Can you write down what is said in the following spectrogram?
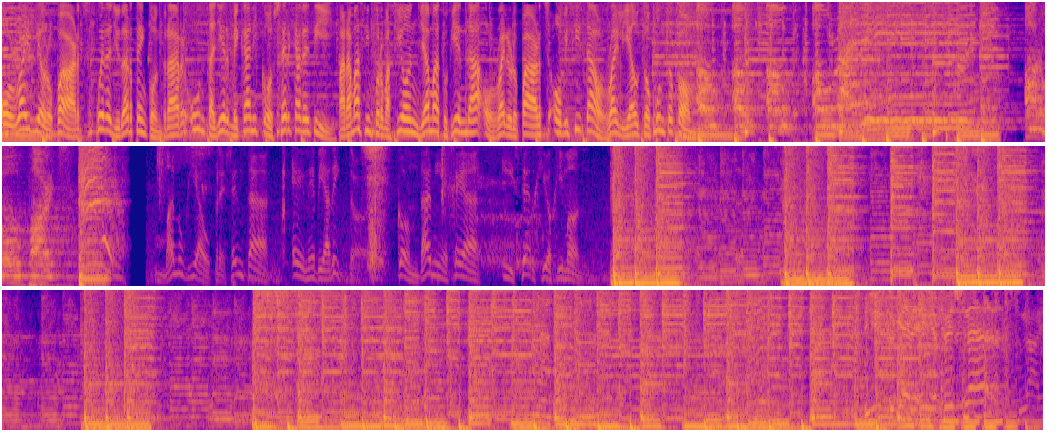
O'Reilly Auto Parts puede ayudarte a encontrar un taller mecánico cerca de ti. Para más información, llama a tu tienda O'Reilly Auto Parts o visita oreillyauto.com. oh, oh, O'Reilly Auto Parts. Manu Guiao presenta NBA Adictos con Dani Egea y Sergio Jimón.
